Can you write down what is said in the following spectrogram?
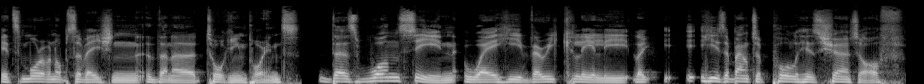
It's more of an observation than a talking point. There's one scene where he very clearly, like, he's about to pull his shirt off,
